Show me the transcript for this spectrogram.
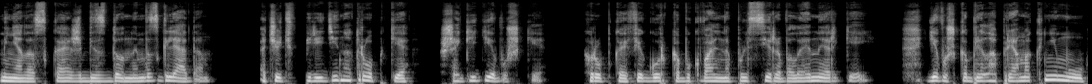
меня ласкаешь бездонным взглядом. А чуть впереди на тропке шаги девушки. Хрупкая фигурка буквально пульсировала энергией. Девушка брела прямо к нему,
